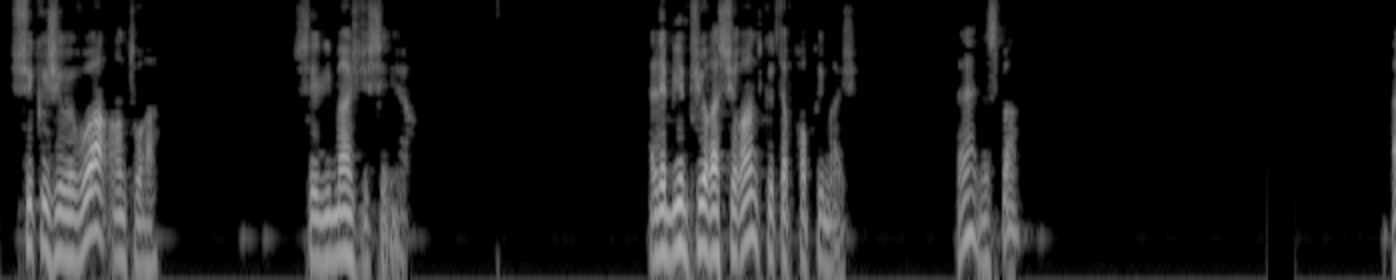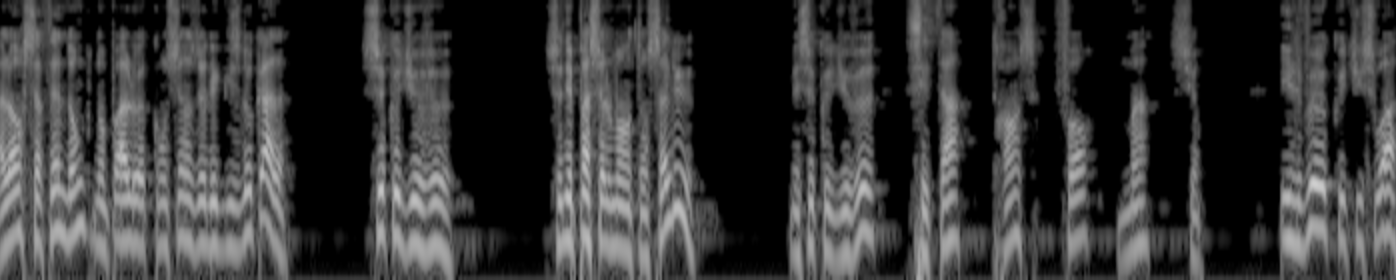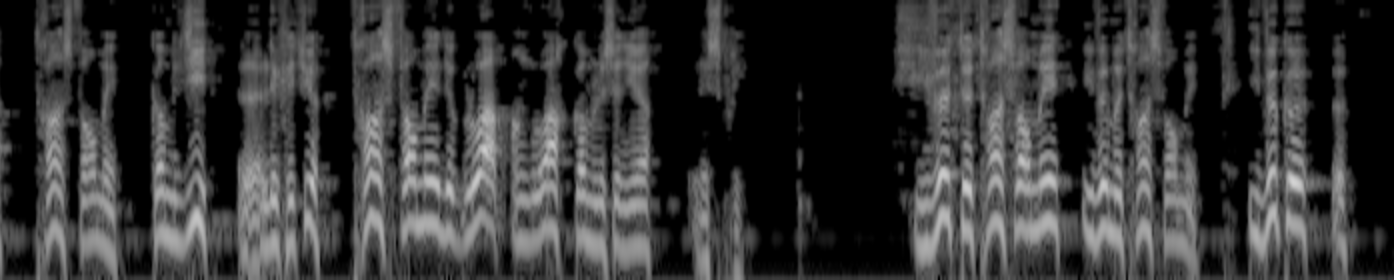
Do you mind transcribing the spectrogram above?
Ce que je veux voir en toi, c'est l'image du Seigneur. Elle est bien plus rassurante que ta propre image. Hein, n'est-ce pas? Alors certains donc n'ont pas la conscience de l'Église locale. Ce que Dieu veut, ce n'est pas seulement ton salut, mais ce que Dieu veut, c'est ta transformation. Il veut que tu sois transformé, comme dit euh, l'Écriture, transformé de gloire en gloire comme le Seigneur l'Esprit. Il veut te transformer, il veut me transformer. Il veut que, euh,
